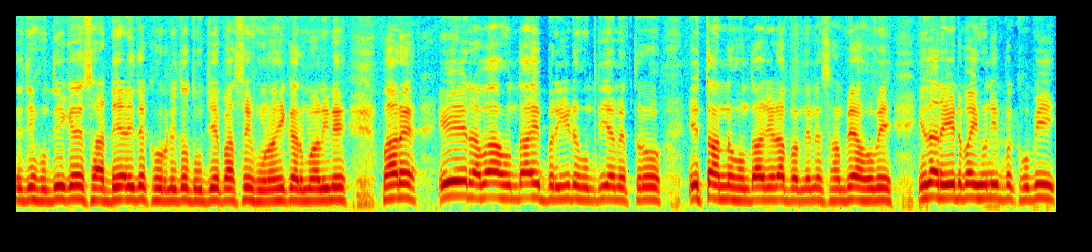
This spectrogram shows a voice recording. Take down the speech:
ਤੇ ਜੇ ਹੁੰਦੀ ਕਿਤੇ ਸਾਡੇ ਵਾਲੀ ਤੇ ਖੁਰਲੀ ਤੋਂ ਦੂਜੇ ਪਾਸੇ ਹੋਣਾ ਹੀ ਕਰਮ ਵਾਲੀ ਨੇ। ਪਰ ਇਹ ਰਵਾ ਹੁੰਦਾ ਇਹ ਬਰੀਡ ਹੁੰਦੀ ਆ ਮਿੱਤਰੋ ਇਹ ਧਨ ਹੁੰਦਾ ਜਿਹੜਾ ਬੰਦੇ ਨੇ ਸਾਂਭਿਆ ਹੋਵੇ। ਇਹਦਾ ਰੇਟ ਬਾਈ ਹੁਣੀ ਬਖੂਬੀ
